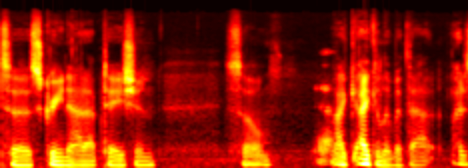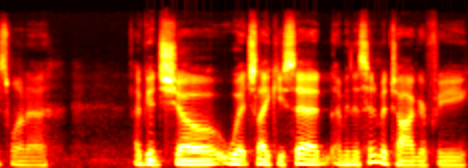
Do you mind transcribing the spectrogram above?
to screen adaptation. So Yeah. I, I can live with that. I just want a a good show, which, like you said, I mean the cinematography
